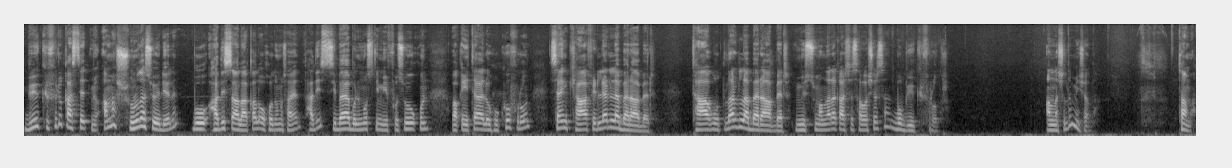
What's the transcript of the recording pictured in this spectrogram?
büyük küfürü kastetmiyor. Ama şunu da söyleyelim. Bu hadisle alakalı okuduğumuz hadis. Sibabul muslimi fusukun ve qitaluhu kufrun. Sen kafirlerle beraber, tağutlarla beraber Müslümanlara karşı savaşırsan bu büyük küfür olur. Anlaşıldı mı inşallah? Tamam.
